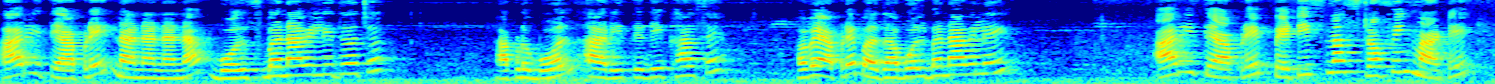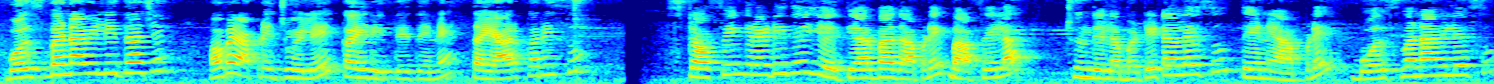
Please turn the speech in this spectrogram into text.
આ રીતે આપણે નાના નાના બોલ્સ બનાવી લીધો છે. આપણો બોલ આ રીતે દેખાશે. હવે આપણે બધા બોલ બનાવી લઈએ. આ રીતે આપણે પેટીસના સ્ટફિંગ માટે બોલ્સ બનાવી લીધા છે. હવે આપણે જોઈ લઈએ કઈ રીતે તેને તૈયાર કરીશું. સ્ટફિંગ રેડી થઈ જાય ત્યારબાદ આપણે બાફેલા છુંદેલા બટેટા લેશું. તેને આપણે બોલ્સ બનાવી લેશું.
